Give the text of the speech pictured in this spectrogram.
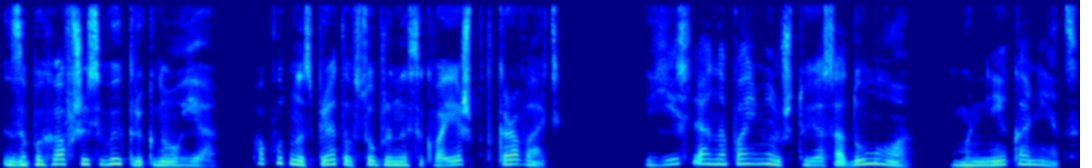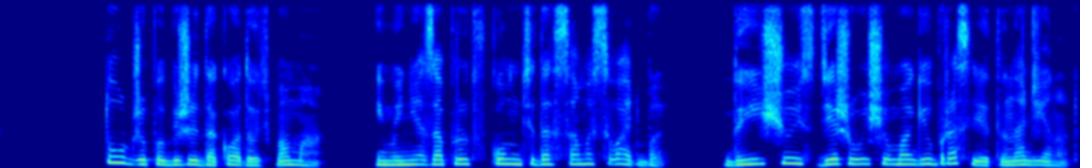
Запыхавшись, выкрикнул я, попутно спрятав собранный саквояж под кровать. «Если она поймет, что я задумала, мне конец. Тут же побежит докладывать мама, и меня запрут в комнате до самой свадьбы. Да еще и сдерживающую магию браслеты наденут,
